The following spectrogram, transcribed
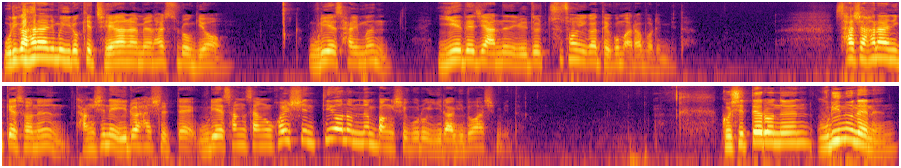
우리가 하나님을 이렇게 제한하면 할수록요, 우리의 삶은 이해되지 않는 일들 투성이가 되고 말아버립니다. 사실 하나님께서는 당신의 일을 하실 때 우리의 상상을 훨씬 뛰어넘는 방식으로 일하기도 하십니다. 그것이 때로는 우리 눈에는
